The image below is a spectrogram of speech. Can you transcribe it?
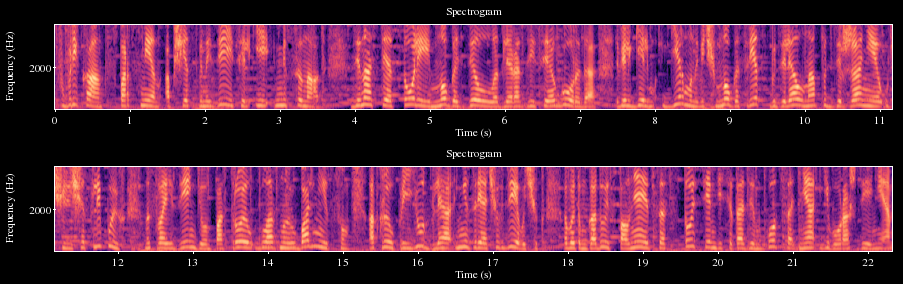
фабрикант, спортсмен, общественный деятель и меценат. Династия Столей много сделала для развития города. Вильгельм Германович много средств выделял на поддержание училища слепых. На свои деньги он построил глазную больницу, открыл приют для незрячих девочек. В этом году исполняется 170 71 год со дня его рождения.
